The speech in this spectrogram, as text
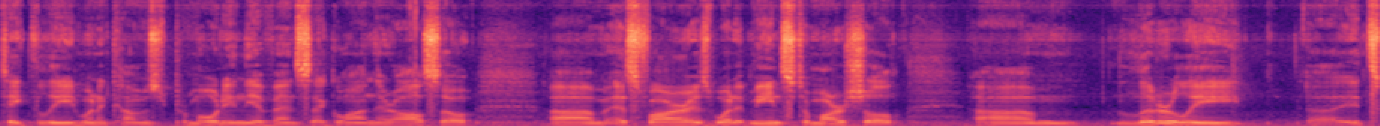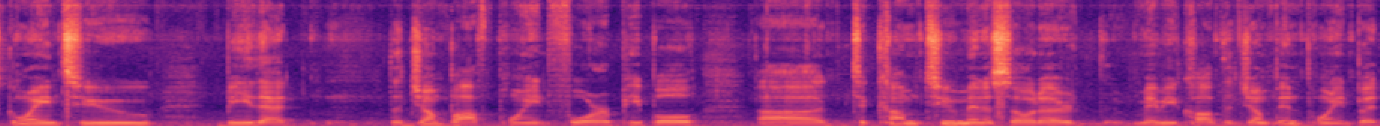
take the lead when it comes to promoting the events that go on there. Also, um, as far as what it means to Marshall, um, literally, uh, it's going to be that the jump off point for people uh, to come to Minnesota, or maybe you call it the jump in point, but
